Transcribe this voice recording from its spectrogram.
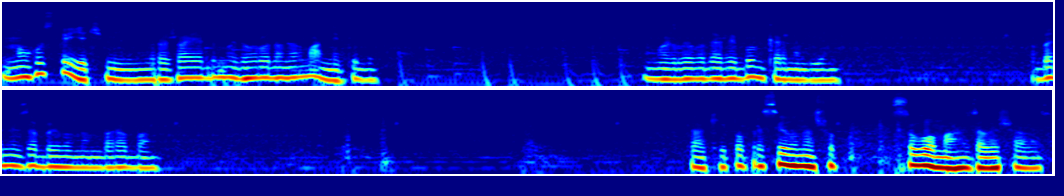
Ну, густий ячмінь. Врожай, я думаю, з города нормальний буде. Можливо, навіть бункер наб'ємо. Аби не забило нам барабан. Так, і попросили нас, щоб солома залишалась.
